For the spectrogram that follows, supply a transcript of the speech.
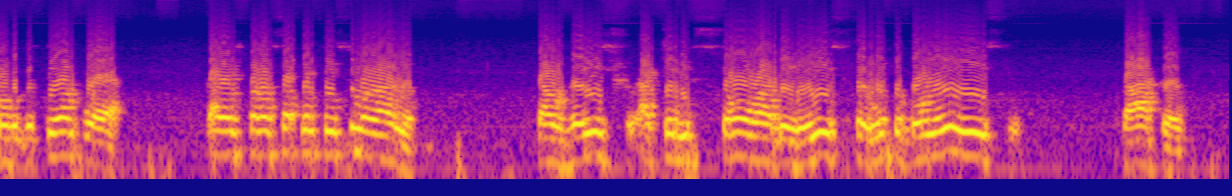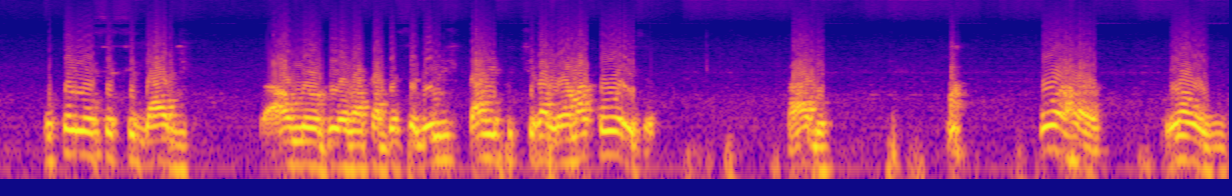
longo do tempo, é, cara, eles foram se aperfeiçoando talvez aquele som lá do início foi muito bom no início, saca? Não tem necessidade, ao meu ver, na cabeça deles, de estar repetindo a mesma coisa, sabe? Porra, não,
